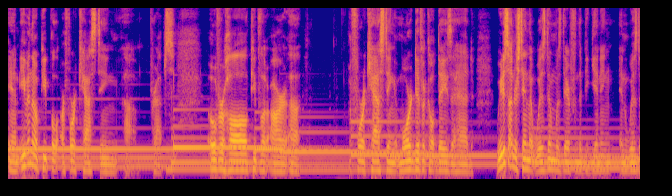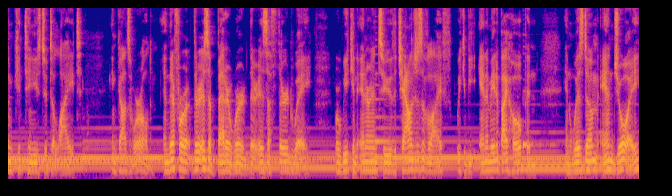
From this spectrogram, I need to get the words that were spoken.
And even though people are forecasting um, perhaps overhaul, people are uh, forecasting more difficult days ahead, we just understand that wisdom was there from the beginning and wisdom continues to delight in God's world. And therefore, there is a better word, there is a third way where we can enter into the challenges of life. We can be animated by hope and, and wisdom and joy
